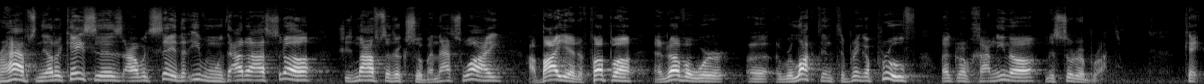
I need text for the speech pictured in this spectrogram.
perhaps in the other cases, I would say that even without a asra, she's mafsad ksub, and that's why Abaye, the Papa, and Rava were uh, reluctant to bring a proof like Rav Chanina Misura brought. Okay.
